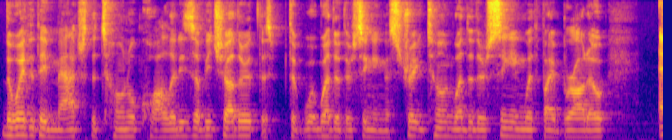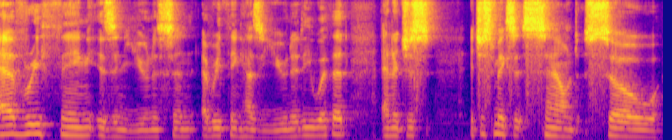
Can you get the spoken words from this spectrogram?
The way that they match the tonal qualities of each other, the, whether they're singing a straight tone, whether they're singing with vibrato, everything is in unison. Everything has unity with it, and it just it just makes it sound so.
